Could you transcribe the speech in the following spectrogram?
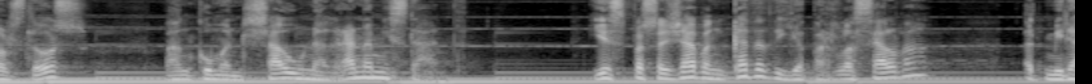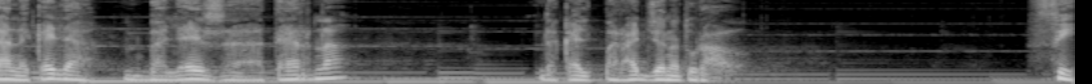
els dos van començar una gran amistat i es passejaven cada dia per la selva admirant aquella bellesa eterna d'aquell paratge natural. Fi.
